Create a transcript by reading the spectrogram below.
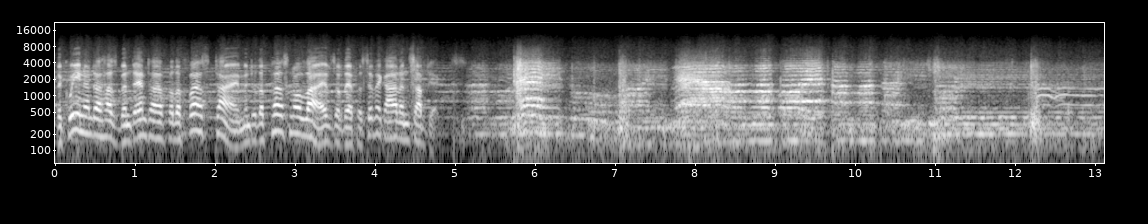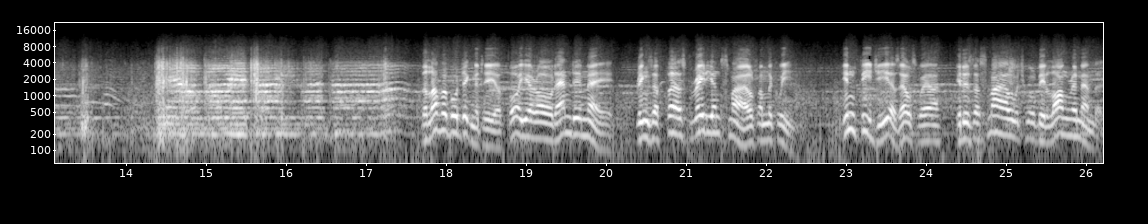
the Queen and her husband enter for the first time into the personal lives of their Pacific Island subjects. The lovable dignity of four-year-old Adi May brings a first radiant smile from the Queen. In Fiji, as elsewhere, it is a smile which will be long remembered.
